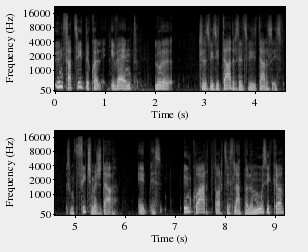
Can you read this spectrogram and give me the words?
un fazit di quel event, loro c'è les visitators e les visitators is un fitch mes da. E es un quart forse is là per la musica,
